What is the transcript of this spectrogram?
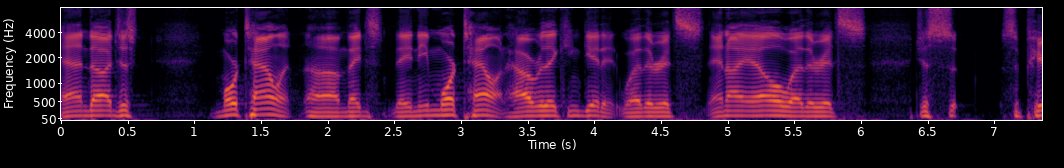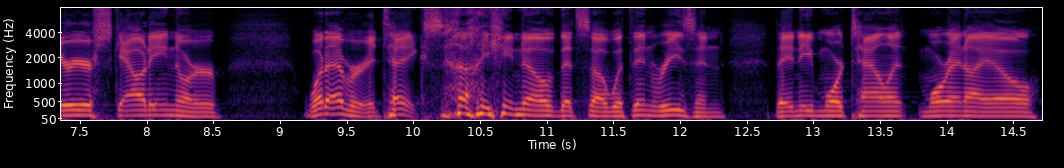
and uh, just more talent. Um, they just they need more talent, however they can get it, whether it's NIL, whether it's just su- superior scouting or whatever it takes. you know, that's uh, within reason. They need more talent, more NIL.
